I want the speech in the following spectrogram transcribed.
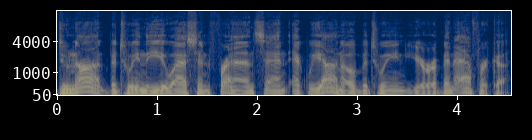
Dunant between the U.S. and France, and Equiano between Europe and Africa.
